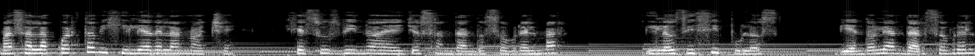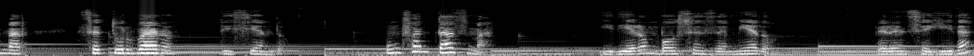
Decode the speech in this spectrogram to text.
Mas a la cuarta vigilia de la noche, Jesús vino a ellos andando sobre el mar, y los discípulos, viéndole andar sobre el mar, se turbaron, diciendo, Un fantasma, y dieron voces de miedo. Pero enseguida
